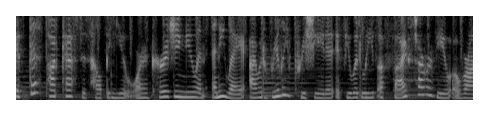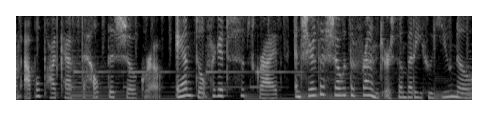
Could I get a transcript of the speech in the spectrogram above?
If this podcast is helping you or encouraging you in any way, I would really appreciate it if you would leave a five star review over on Apple Podcasts to help this show grow. And don't forget to subscribe and share this show with a friend or somebody who you know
